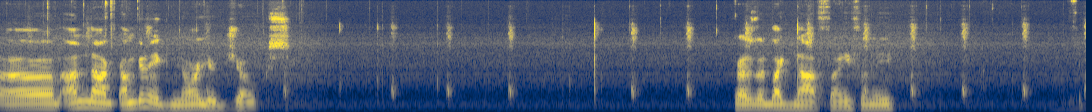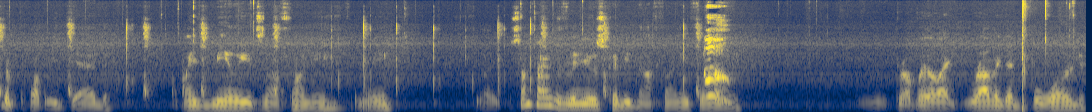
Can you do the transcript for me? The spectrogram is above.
Um, I'm not. I'm gonna ignore your jokes. Because they're like not funny for me. They're probably dead. Ideally, it's not funny for me sometimes videos can be not funny for me. Oh! Probably like rather get bored.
